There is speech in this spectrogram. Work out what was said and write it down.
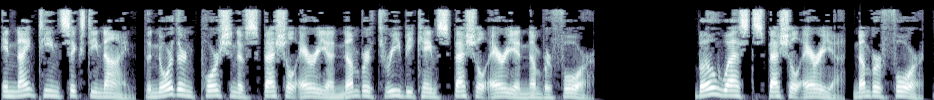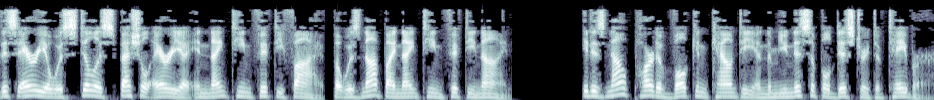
In 1969, the northern portion of Special Area No. 3 became Special Area No. 4. Bow West Special Area, No. 4, this area was still a special area in 1955, but was not by 1959. It is now part of Vulcan County and the municipal district of Taber.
